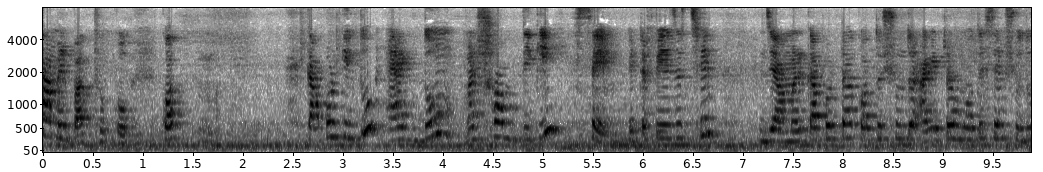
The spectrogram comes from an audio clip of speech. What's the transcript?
দামের পার্থক্য। কাপড় কিন্তু একদম মানে সব দিকেই সেম এটা পেয়ে যাচ্ছেন যে আমার কাপড়টা কত সুন্দর আগেটার মধ্যে সেম শুধু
